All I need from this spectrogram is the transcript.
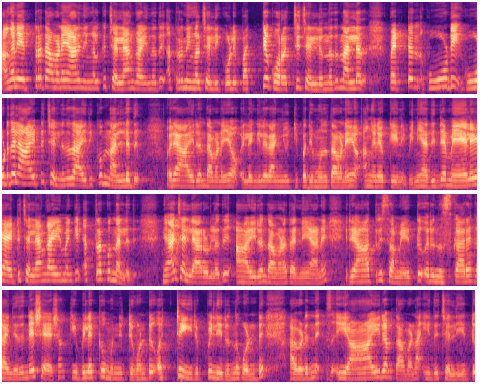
അങ്ങനെ എത്ര തവണയാണ് നിങ്ങൾക്ക് ചെല്ലാൻ കഴിയുന്നത്? അത്ര നിങ്ങൾ ചെല്ലിക്കോളി. പറ്റ കുറച്ച് ചെല്ലുന്നത് നല്ല പെട്ടെന്ന് കൂടി കൂടുതലായിട്ട് ചെല്ലുന്നതായിരിക്കും നല്ലത്. ഒരായിരം തവണയോ അല്ലെങ്കിൽ ഒരു അഞ്ഞൂറ്റി പതിമൂന്ന് തവണയോ അങ്ങനെയൊക്കെ ഇനി. പിന്നെ അതിന് അതിന്റെ മേലെയായിട്ട് ചെല്ലാൻ കഴിയുമെങ്കിൽ അത്രക്കും നല്ലത്. ഞാൻ ചെല്ലാറുള്ളത് ആയിരം തവണ തന്നെയാണ്. രാത്രി സമയത്ത് ഒരു നിസ്കാരം കഴിഞ്ഞതിന്റെ ശേഷം കിബിലക്ക് മുന്നിട്ടുകൊണ്ട് ഒറ്റ ഇരുപ്പിലിരുന്നു കൊണ്ട് അവിടുന്ന് ഈ ആയിരം തവണ ഇത് ചൊല്ലിയിട്ട്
